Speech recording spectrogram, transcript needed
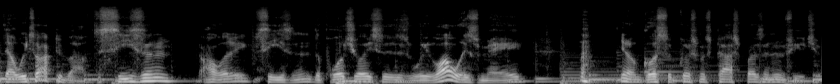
that we talked about the season, holiday season, the poor choices we've always made. you know, ghosts of Christmas past, present, and future.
